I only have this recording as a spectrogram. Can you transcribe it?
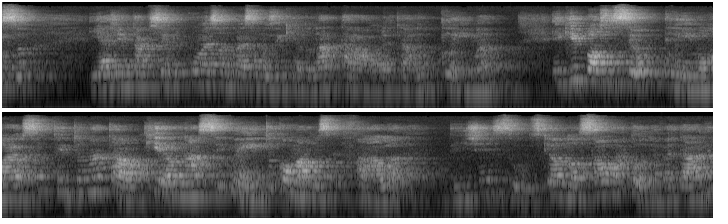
isso? E a gente está sempre conversando com essa musiquinha do Natal, para entrar no clima. E que possa ser o clima, o maior sentido do Natal, que é o nascimento, como a música fala, de Jesus, que é o nosso Salvador, não é verdade?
